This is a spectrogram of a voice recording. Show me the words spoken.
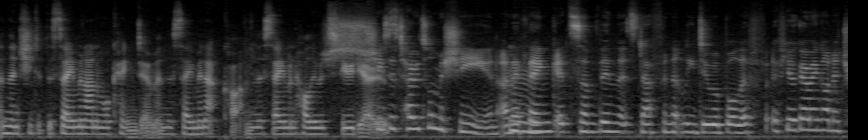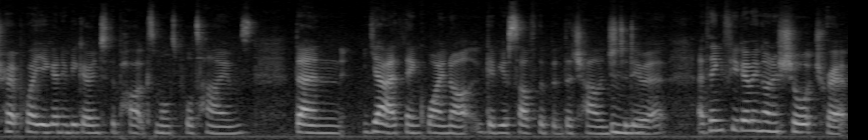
and then she did the same in animal kingdom and the same in epcot and the same in hollywood studios She's a total machine, and I Mm. think it's something that's definitely doable. If if you're going on a trip where you're going to be going to the parks multiple times, then yeah, I think why not give yourself the the challenge to do Mhm. it. I think if you're going on a short trip,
